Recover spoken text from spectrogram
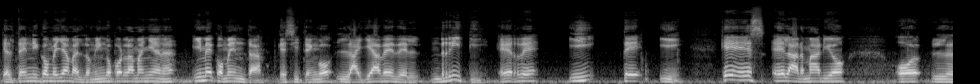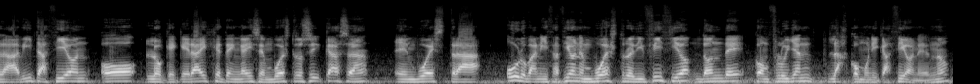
que el técnico me llama el domingo por la mañana y me comenta que si tengo la llave del RITI, R-I-T-I, que es el armario o la habitación o lo que queráis que tengáis en vuestra casa, en vuestra urbanización, en vuestro edificio, donde confluyen las comunicaciones, ¿no?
